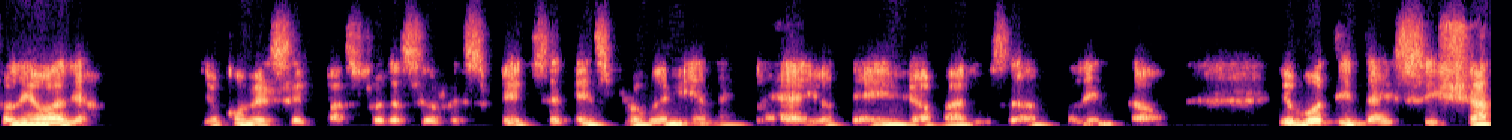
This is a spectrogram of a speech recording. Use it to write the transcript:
falei: Olha, eu conversei com o pastor a seu respeito, você tem esse probleminha, né? É, eu tenho já vários anos. Falei: Então, eu vou te dar esse chá,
